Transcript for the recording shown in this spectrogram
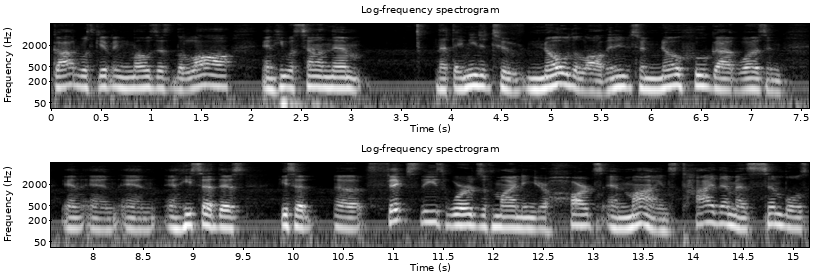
God was giving Moses the law and he was telling them that they needed to know the law. They needed to know who God was and and and and, and he said this. He said uh, fix these words of mine in your hearts and minds. Tie them as symbols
